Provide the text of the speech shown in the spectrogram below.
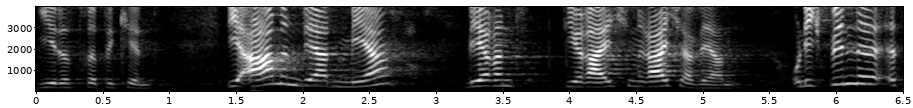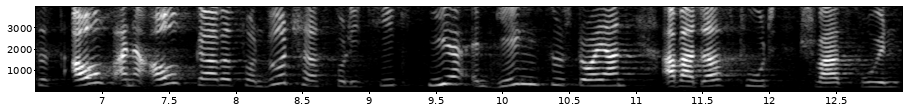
jedes dritte Kind. Die Armen werden mehr, während die Reichen reicher werden. Ich finde, es ist auch eine Aufgabe von Wirtschaftspolitik, hier entgegenzusteuern. Aber das tut Schwarz-Grün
